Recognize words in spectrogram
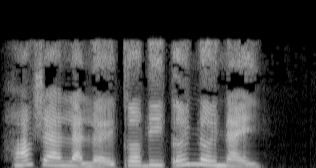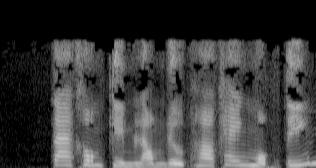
Hóa ra là lệ cơ đi tới nơi này. Ta không kìm lòng được ho khen một tiếng.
